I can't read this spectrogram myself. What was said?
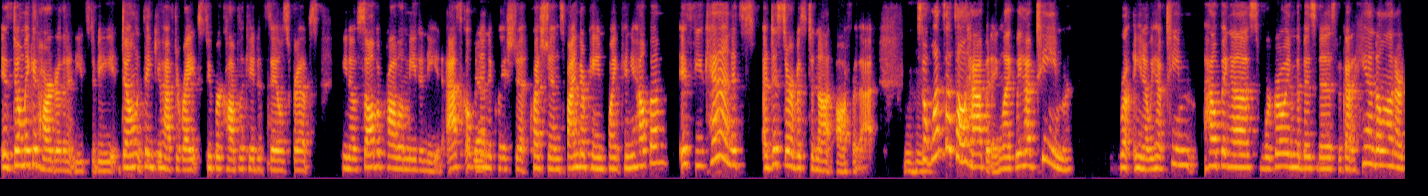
is don't make it harder than it needs to be. Don't think you have to write super complicated sales scripts. You know solve a problem meet a need. Ask open-ended yeah. question, questions find their pain point. Can you help them if you can it's a disservice to not offer that. Mm-hmm. so once that's all happening like we have team you know we have team helping us. We're growing the business. We've got a handle on our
